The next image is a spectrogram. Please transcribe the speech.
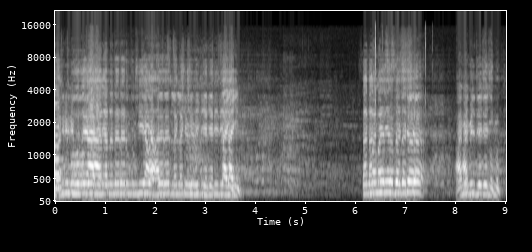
मंत्री महोदय आल्यानंतर तुमची लक्षवेधी घेतली जाईल. सन्मान्य सदस्य अमित देशमुख.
